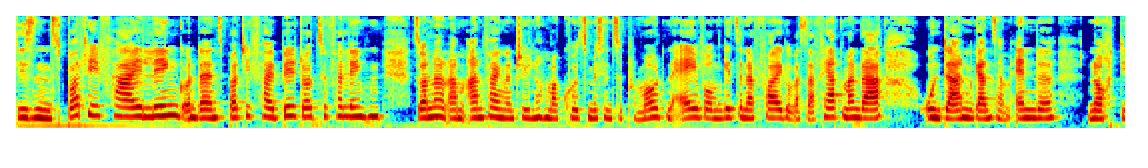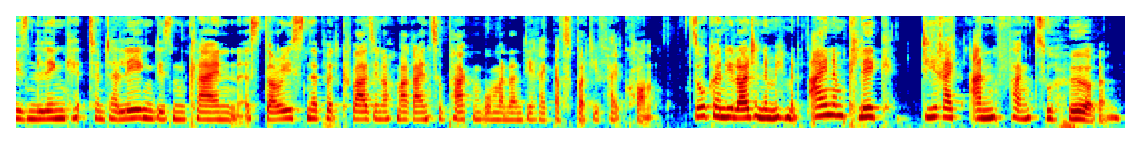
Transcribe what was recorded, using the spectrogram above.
diesen Spotify-Link und dein Spotify-Bild dort zu verlinken, sondern am Anfang natürlich noch mal kurz ein bisschen zu promoten. Ey, worum geht's in der Folge? Was erfährt man da? Und dann ganz am Ende noch diesen Link zu hinterlegen, diesen kleinen Story-Snippet quasi noch mal reinzupacken, wo man dann direkt auf Spotify kommt. So können die Leute nämlich mit einem Klick direkt anfangen zu hören.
